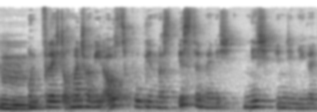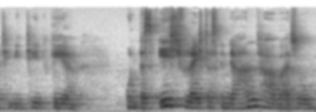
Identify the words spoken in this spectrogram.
mhm. und vielleicht auch manchmal wie auszuprobieren, was ist denn, wenn ich nicht in die Negativität gehe und dass ich vielleicht das in der Hand habe, also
